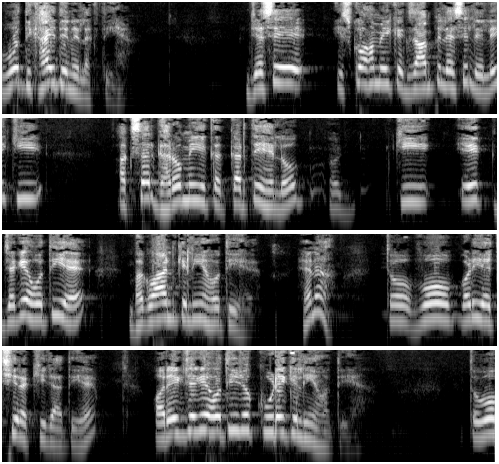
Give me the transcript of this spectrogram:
वो दिखाई देने लगती हैं। जैसे इसको हम एक एग्ज़ाम्पल ऐसे ले लें कि अक्सर घरों में ये करते हैं लोग, कि एक जगह होती है, भगवान के लिए होती है है ना? तो वो बड़ी अच्छी रखी जाती है, और एक जगह होती है जो कूड़े के लिए होती है। तो वो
